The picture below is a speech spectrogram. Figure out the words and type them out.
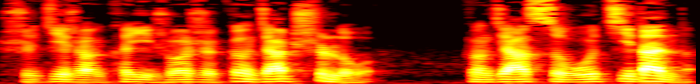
实际上可以说是更加赤裸、更加肆无忌惮的。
